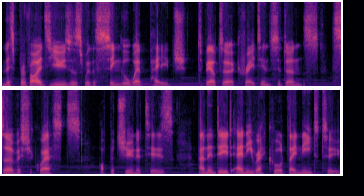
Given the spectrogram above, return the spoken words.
This provides users with a single web page to be able to create incidents, service requests, opportunities, and indeed any record they need to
